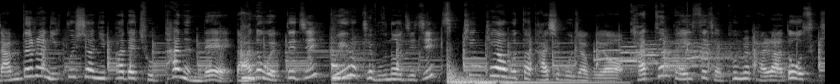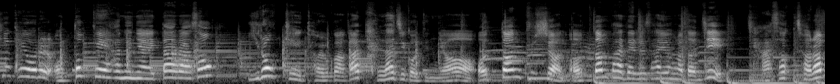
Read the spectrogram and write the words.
남들은 이 쿠션 이 파데 좋다는데 나는 왜 뜨지? 왜 이렇게 무너지지? 스킨케어부터 다시 보자고요. 같은 베이스 제품을 발라도 스킨케어를 어떻게 하느냐에 따라서 이렇게 결과가 달라지거든요. 어떤 쿠션, 어떤 파데를 사용하던지 자석처럼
